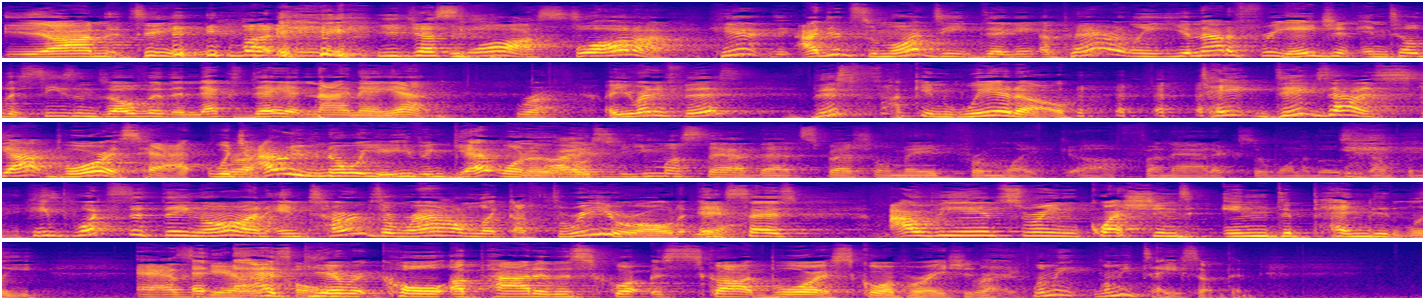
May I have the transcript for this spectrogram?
You're on the team. buddy. you just lost. Well, hold on. Here, I did some more deep digging. Apparently, you're not a free agent until the season's over the next day at 9 a.m. Right. Are you ready for this? This fucking weirdo take, digs out his Scott Boras hat, which Right. I don't even know where you even get one of I, those. he must have had that special made from like uh, Fanatics or one of those companies. he puts the thing on and turns around like a three year old Yeah. and says, I'll be answering questions independently. as Gerrit as Cole. Gerrit Cole, a part of the Sco- Scott Boras Corporation. Right. Let me let me tell you something.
